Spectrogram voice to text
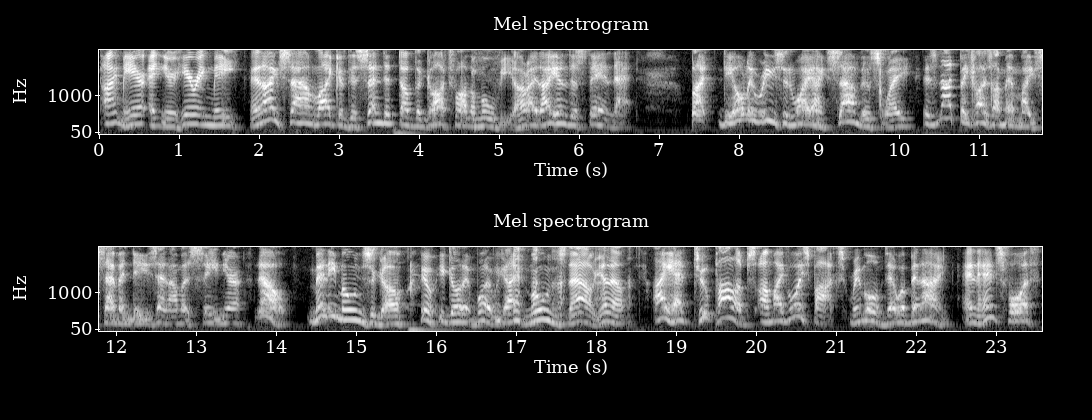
I'm here and you're hearing me, and I sound like a descendant of the Godfather movie, all right? I understand that. But the only reason why I sound this way is not because I'm in my 70s and I'm a senior. No, many moons ago, here we go, boy, we got moons now, you know. I had two polyps on my voice box removed. They were benign. And henceforth,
